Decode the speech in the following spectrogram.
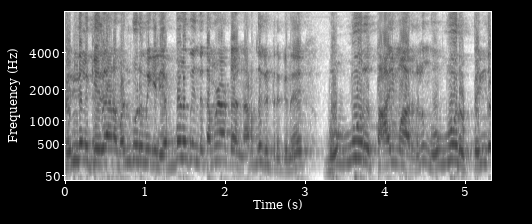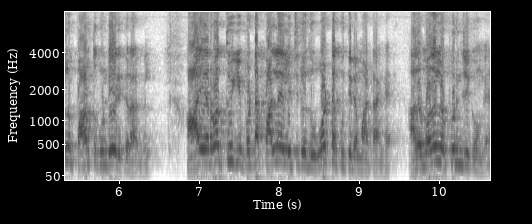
பெண்களுக்கு எதிரான வன்கொடுமைகள் எவ்வளவு இந்த தமிழ்நாட்டில் நடந்துகிட்டு இருக்குன்னு ஒவ்வொரு தாய்மார்களும் ஒவ்வொரு பெண்களும் பார்த்து கொண்டே இருக்கிறார்கள். ஆயிரம் ரூபாய் தூக்கி போட்டா பல்ல இழிச்சிட்டு வந்து ஓட்ட குத்திட மாட்டாங்க. அதை முதல்ல புரிஞ்சுக்கோங்க.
